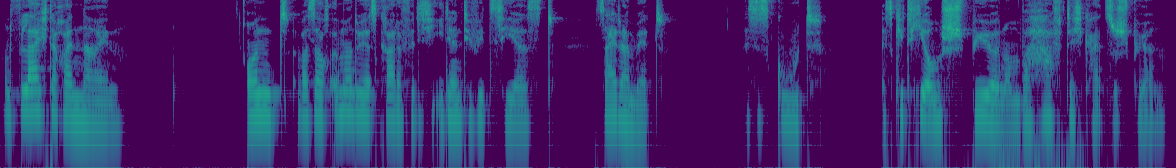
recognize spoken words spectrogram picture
und vielleicht auch ein Nein. Und was auch immer du jetzt gerade für dich identifizierst, sei damit. Es ist gut. Es geht hier um Spüren, um Wahrhaftigkeit zu spüren.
